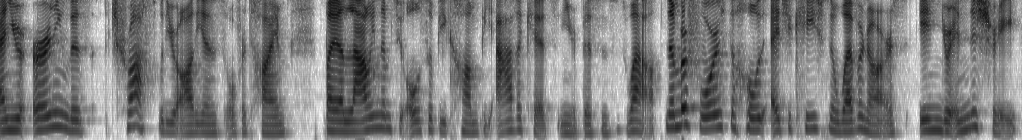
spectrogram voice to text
And you're earning this trust with your audience over time by allowing them to also become the advocates in your business as well. Number four is to hold educational webinars in your industry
